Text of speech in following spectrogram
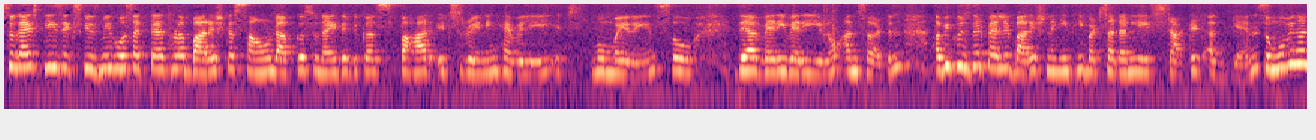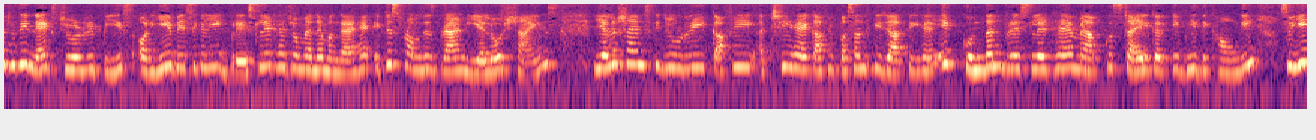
So guys please excuse me हो सकता है थोड़ा बारिश का साउंड आपको सुनाई दे बिकॉज़ बाहर it's raining heavily it's Mumbai rain so they are very very you know uncertain अभी कुछ देर पहले बारिश नहीं थी but suddenly it started again so moving on to the next jewellery piece और ये बेसिकली एक ब्रेसलेट है जो मैंने मंगाया है. It is from this brand yellow chimes yellow chimes की ज्वेलरी काफ़ी अच्छी है, काफ़ी पसंद की जाती है. एक कुंदन ब्रेसलेट है, मैं आपको स्टाइल करके भी दिखाऊँगी. सो so ये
